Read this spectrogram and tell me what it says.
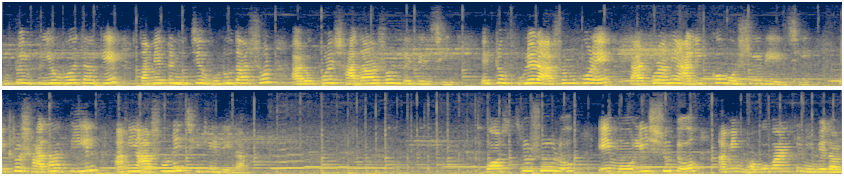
দুটোই প্রিয় হয়ে থাকে, তো আমি একটা নিচে হলুদ আসন আর উপরে সাদা আসন পেতেছি। একটু ফুলের আসন করে তারপর আমি আলিক্য বসিয়ে দিয়েছি। একটু সাদা তিল আমি আসনে ছিটিয়ে দিলাম। বস্ত্রস্বরূপ এই মৌলিক সুতো আমি ভগবানকে নিবেদন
